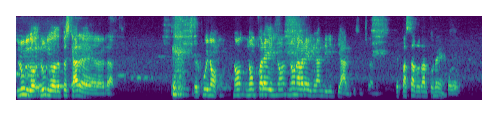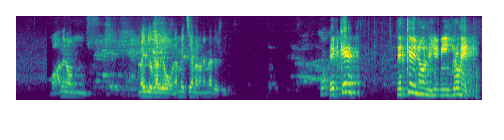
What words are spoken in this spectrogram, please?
l'unico, l'unico del Pescara era Verratti. Per cui no, no non, farei, no, non avrei grandi rimpianti, sinceramente. È passato tanto tempo. Boh, a me non... Meglio Galeone, a me Zema non è mai piaciuto. Perché? Perché non mi intrometto?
